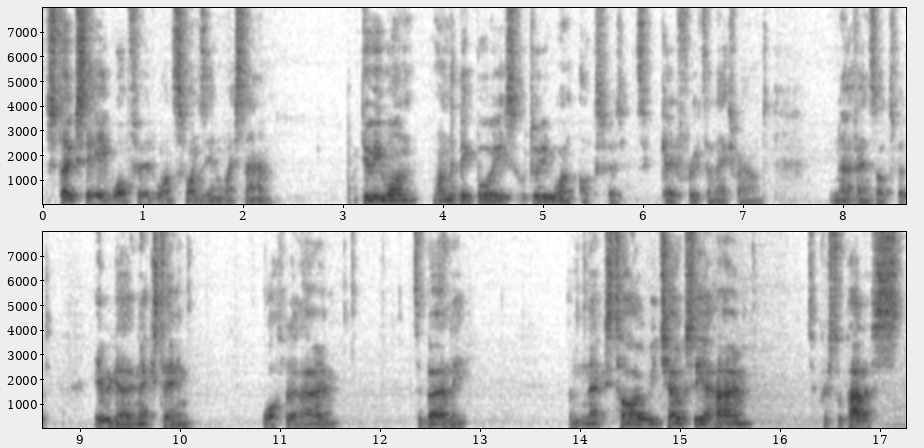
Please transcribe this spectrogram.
Stoke City, Watford, Swansea, and West Ham. Do we want one of the big boys, or do we want Oxford to go through to the next round? No offence, Oxford. Here we go. Next team, Watford at home to Burnley. The next tie will be Chelsea at home to Crystal Palace.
